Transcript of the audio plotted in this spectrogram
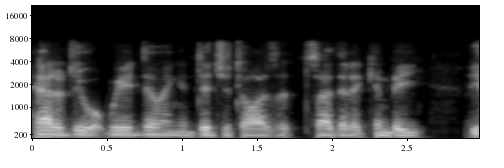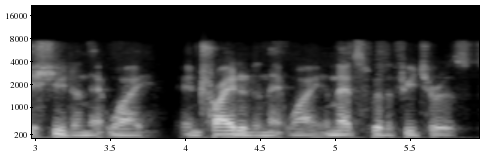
how to do what we're doing and digitize it so that it can be issued in that way and traded in that way. And that's where the future is.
